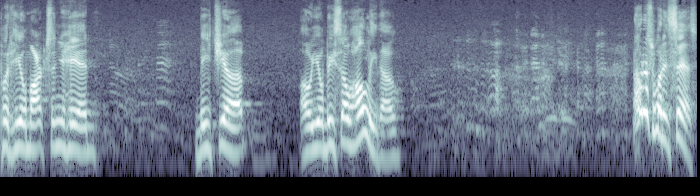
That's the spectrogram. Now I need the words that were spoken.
put heel marks in your head, beat you up. Oh, you'll be so holy, though. Notice what it says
